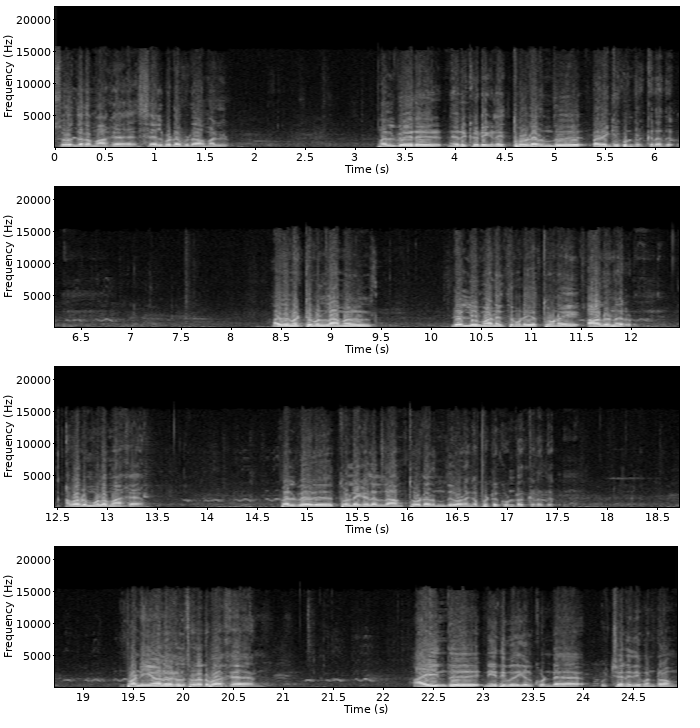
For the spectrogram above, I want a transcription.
சுதந்திரமாக செயல்பட விடாமல் பல்வேறு நெருக்கடிகளை தொடர்ந்து வழங்கி கொண்டிருக்கிறது. அது மட்டுமில்லாமல் டெல்லி மாநிலத்தினுடைய துணை ஆளுநர் அவர் மூலமாக பல்வேறு தொல்லைகள் எல்லாம் தொடர்ந்து வழங்கப்பட்டு கொண்டிருக்கிறது. பணியாளர்கள் தொடர்பாக ஐந்து நீதிபதிகள் கொண்ட உச்சநீதிமன்றம்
